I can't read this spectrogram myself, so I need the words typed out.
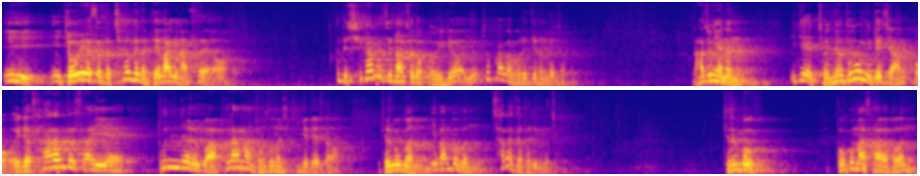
이, 이 교회에서도 처음에는 대박이 났어요. 근데 시간이 지날수록 오히려 역효과가 벌어지는 거죠. 나중에는 이게 전혀 도움이 되지 않고 오히려 사람들 사이에 분열과 불안만 조성을 시키게 돼서 결국은 이 방법은 사라져 버린 거죠. 결국 복음화 사업은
